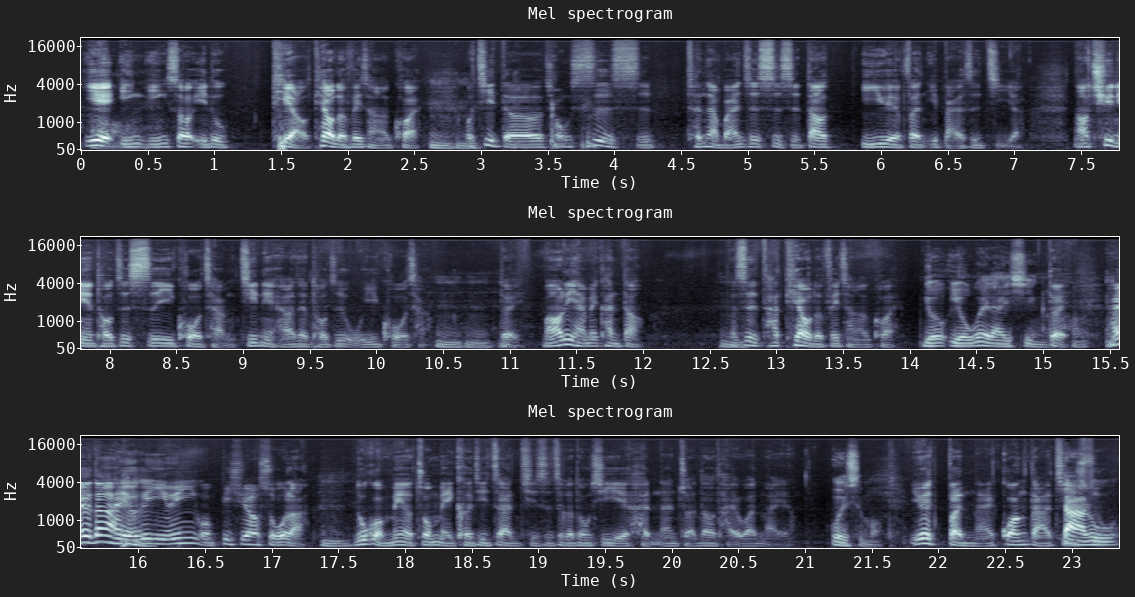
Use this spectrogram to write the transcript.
业营营收一路跳，跳得非常的快。我记得从四十成长百分之四十到一月份一百二十几啊，然后去年投资四亿扩厂，今年还要再投资五亿扩厂。嗯嗯，对，毛利还没看到，但是它跳得非常的快。有有未来性啊。对，还有当然还有一个原因，我必须要说了，如果没有中美科技战，其实这个东西也很难转到台湾来啊，为什么？因为本来光达技术大陆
